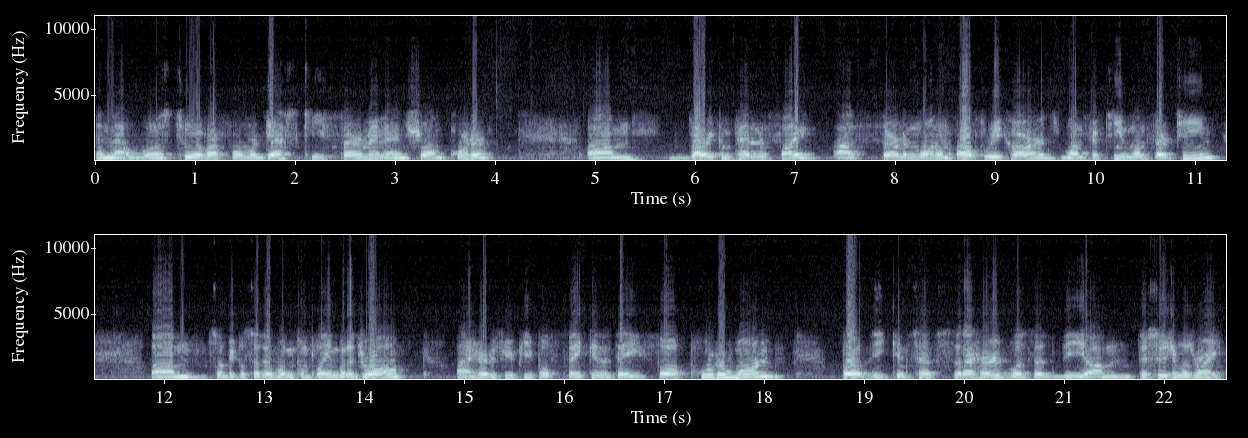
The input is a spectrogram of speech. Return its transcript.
and that was two of our former guests, Keith Thurman and Sean Porter. Um, very competitive fight. Uh, Thurman won on all three cards, 115, 113. Um, some people said they wouldn't complain with a draw. I heard a few people thinking that they thought Porter won, but the consensus that I heard was that the um, decision was right.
